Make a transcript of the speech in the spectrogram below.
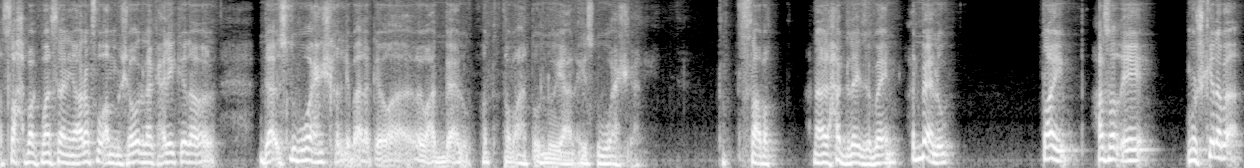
صاحبك مثلا يعرفه قام مشاور لك عليه كده ده أسلوبه وحش خلي بالك اوعى تبيع له. فانت طبعا هتقول له يعني إيه أسلوبه وحش يعني؟ تستعبط إحنا حد لاقي زباين هتبيع له. طيب حصل إيه؟ مشكلة بقى.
